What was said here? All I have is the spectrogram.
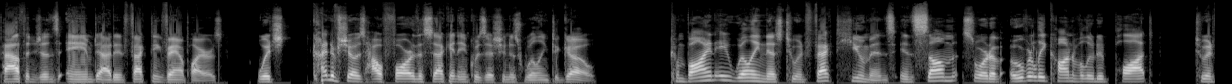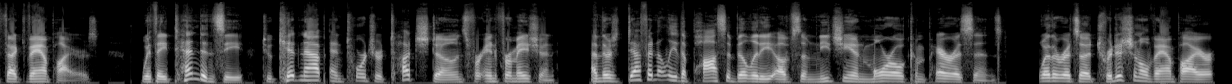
pathogens aimed at infecting vampires, which kind of shows how far the Second Inquisition is willing to go. Combine a willingness to infect humans in some sort of overly convoluted plot to infect vampires, with a tendency to kidnap and torture touchstones for information, and there's definitely the possibility of some Nietzschean moral comparisons, whether it's a traditional vampire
